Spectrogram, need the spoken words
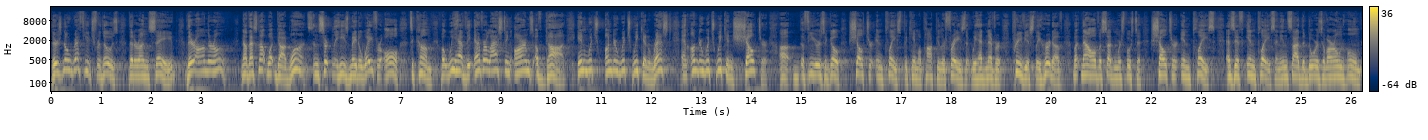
There's no refuge for those that are unsaved. They're on their own. Now, that's not what God wants, and certainly He's made a way for all to come. But we have the everlasting arms of God, in which, under which we can rest and under which we can shelter. Uh, a few years ago, shelter in place became a popular phrase that we had never previously heard of. But now all of a sudden, we're supposed to shelter in place, as if in place and inside the doors of our own home,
